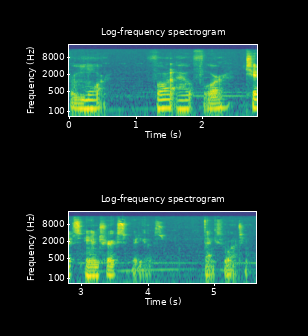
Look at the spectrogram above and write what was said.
for more Fallout 4 tips and tricks videos. Thanks for watching.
